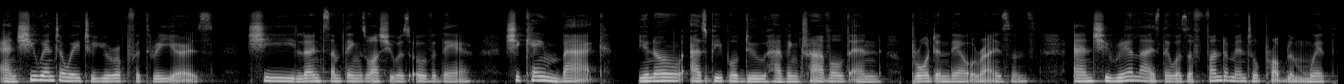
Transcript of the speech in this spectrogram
And she went away to Europe for three years. She learned some things while she was over there. She came back you know, as people do, having traveled and broadened their horizons. And she realized there was a fundamental problem with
